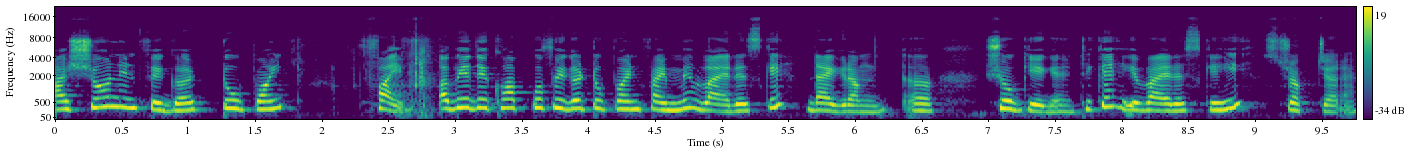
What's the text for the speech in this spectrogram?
are shown in figure two point five. अब ये देखो आपको फिगर टू पॉइंट फाइव में वायरस के डायग्राम शो किए गए हैं, ठीक है? ये वायरस के ही स्ट्रक्चर है।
